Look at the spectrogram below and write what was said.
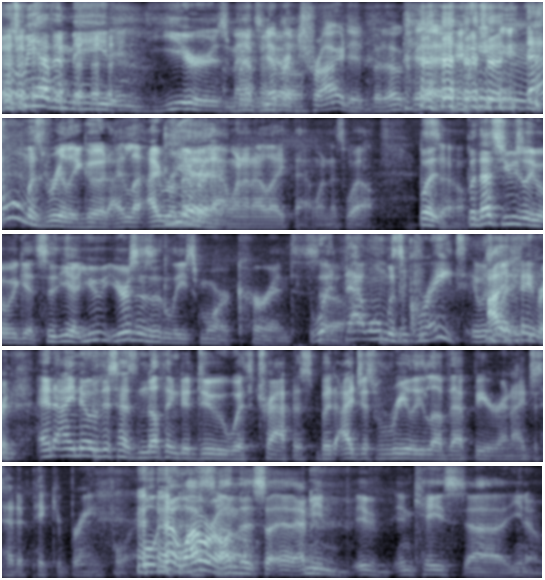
which we haven't made in years. I mean, I've but, never know. tried it, but okay. that one was really good. I li- I remember Yeah. that one, and I like that one as well. But So- but that's usually what we get. So yeah, you, yours is at least more current. So. Wait, that one was great. It was my I- favorite. And I know this has nothing to do with Trappist, but I just really love that beer, and I just had to pick your brain for it. Well, no. While we're on this, uh, I mean, if, in case uh, you know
